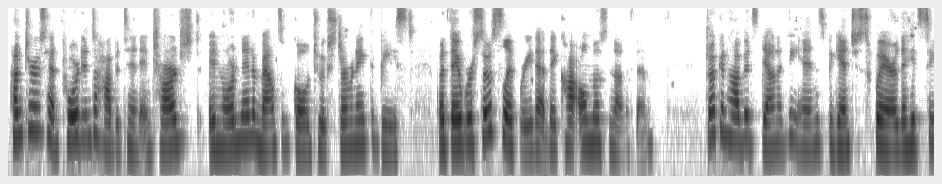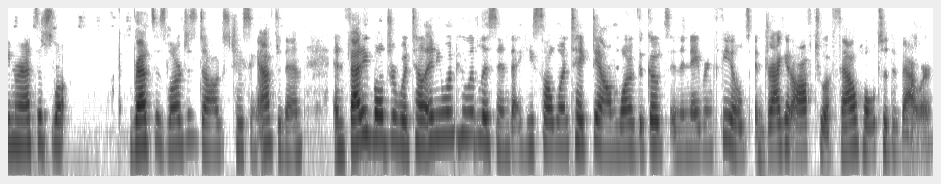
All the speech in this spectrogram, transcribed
Hunters had poured into Hobbiton and charged inordinate amounts of gold to exterminate the beast, but they were so slippery that they caught almost none of them. Drunken hobbits down at the inns began to swear they had seen rats as, lo- rats as large as dogs chasing after them, and Fatty Bolger would tell anyone who would listen that he saw one take down one of the goats in the neighboring fields and drag it off to a foul hole to devour.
